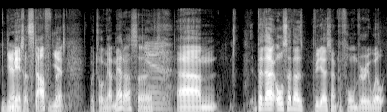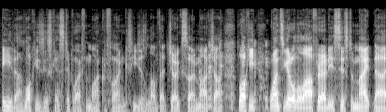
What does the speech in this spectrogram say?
Yeah. meta stuff, Yep. but we're talking about meta, so. Yeah. Um, but that, also, those videos don't perform very well either. Lachie's just going to step away from the microphone because he just loved that joke so much. Uh, Lachie, once you get all the laughter out of your system, mate, uh,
